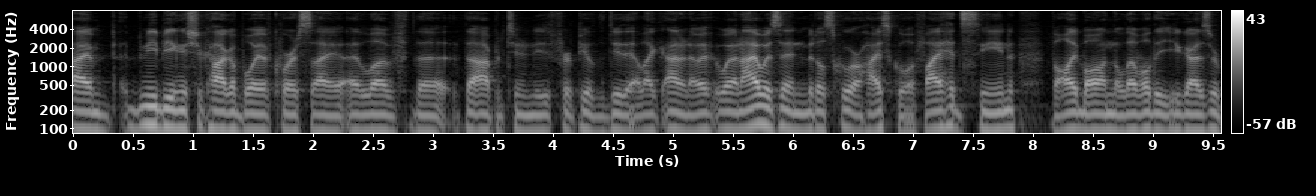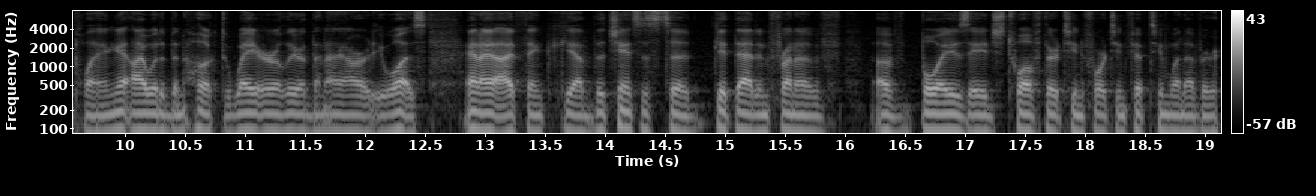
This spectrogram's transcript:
I'm me being a Chicago boy, of course. I, I love the the opportunity for people to do that. Like I don't know, if, when I was in middle school or high school, if I had seen volleyball on the level that you guys are playing it, I would have been hooked way earlier than I already was. And I, I think yeah, the chances to get that in front of of boys aged 12, 13, 14, 15, whatever,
